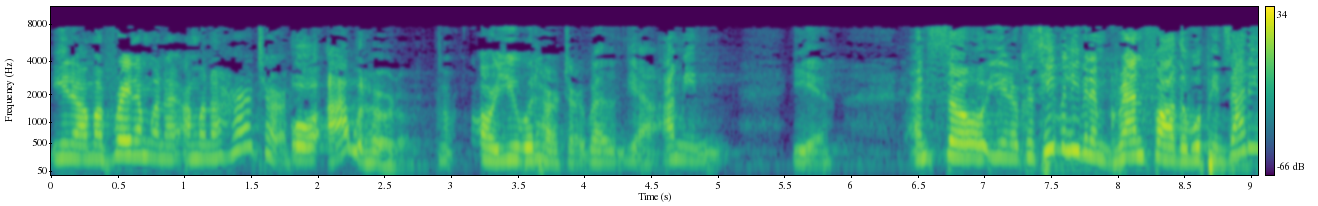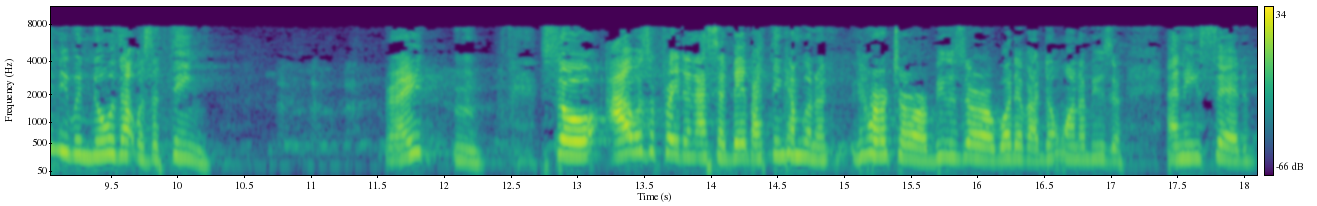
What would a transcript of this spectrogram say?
You know, I'm afraid I'm going to I'm going to hurt her, or I would hurt her. or you would hurt her." Well, yeah, I mean, yeah. And so, you know, because he believed in grandfather whoopings. I didn't even know that was a thing. Right? Mm. So I was afraid, and I said, "Babe, I think I'm going to hurt her or abuse her or whatever. I don't want to abuse her." And he said,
